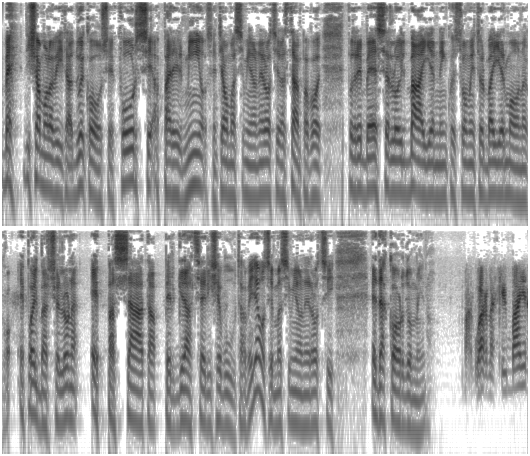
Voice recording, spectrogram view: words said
Beh, diciamo la verità, due cose. Forse, a parer mio, sentiamo Massimiliano Nerozzi della stampa, poi potrebbe esserlo il Bayern, in questo momento il Bayern Monaco, e poi il Barcellona è passata per grazia ricevuta. Vediamo se Massimiliano Nerozzi è d'accordo o meno. Guarda, che il Bayern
